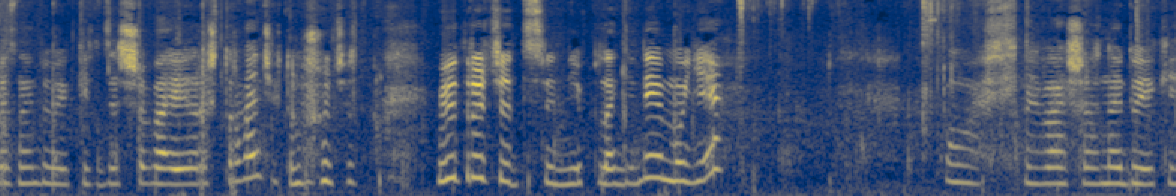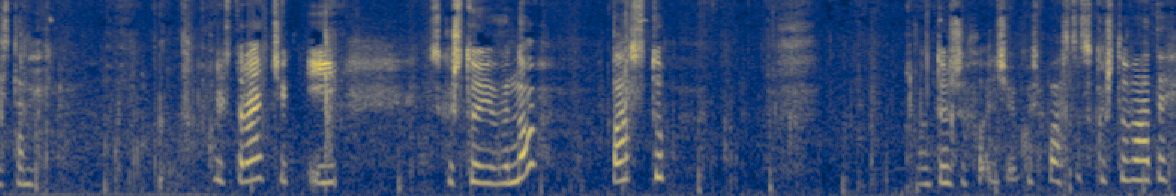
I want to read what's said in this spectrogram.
я знайду якийсь дешевий ресторанчик, тому що витрачать сьогодні плані де моє. Ось, сподіваюся, що знайду якийсь там ресторанчик і скуштую вино, пасту. Дуже хочу якусь пасту скуштувати.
